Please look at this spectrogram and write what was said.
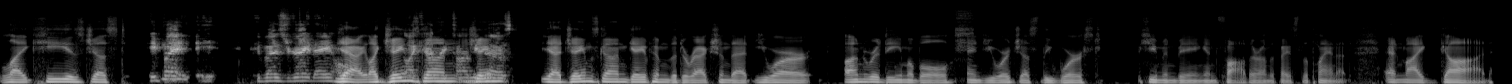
Like he is just He played. He, he plays a great a hole. yeah, like James like Gunn. James yeah, James Gunn gave him the direction that you are unredeemable and you are just the worst human being and father on the face of the planet. And my God,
